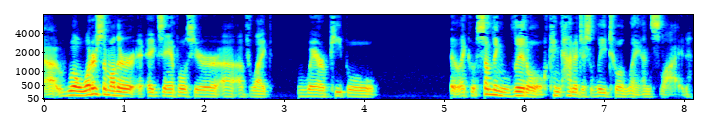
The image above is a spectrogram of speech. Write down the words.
Uh, well, what are some other examples here uh, of like where people, like something little can kind of just lead to a landslide?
